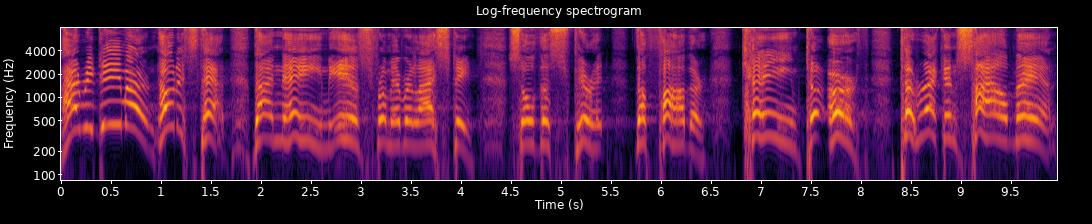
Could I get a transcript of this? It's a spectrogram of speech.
our Redeemer. Notice that. Thy name is from everlasting. So the Spirit, the Father, came to earth to reconcile man,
